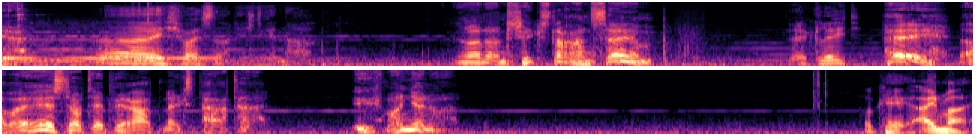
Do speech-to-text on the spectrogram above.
Wir? Ah, ich weiß noch nicht genau. Na, dann schick's doch an Sam. Wirklich? Hey, aber er ist doch der Piratenexperte. Ich meine ja nur. Okay, einmal.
